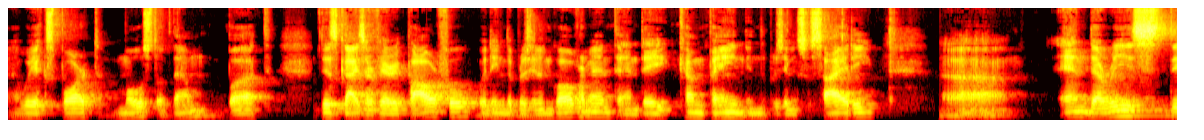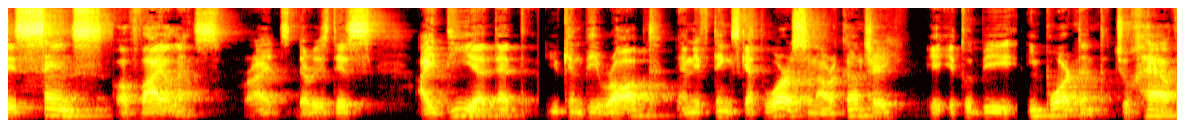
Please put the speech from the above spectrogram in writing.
Uh, we export most of them, but these guys are very powerful within the Brazilian government and they campaign in the Brazilian society. Uh, and there is this sense of violence, right? There is this idea that you can be robbed. And if things get worse in our country, it, it would be important to have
